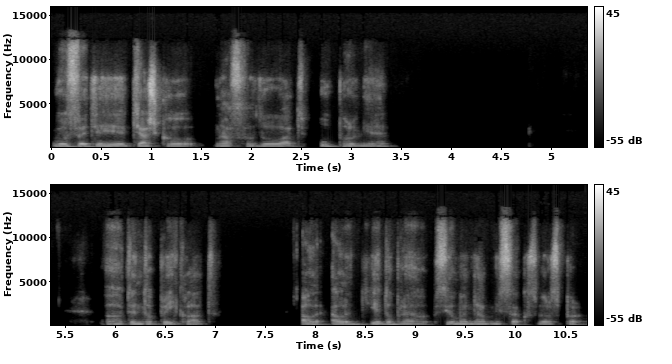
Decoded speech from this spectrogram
vo svete je ťažko nasledovať úplne tento príklad, ale, ale je dobré si ho mať na mysle, ako sme rozpr-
